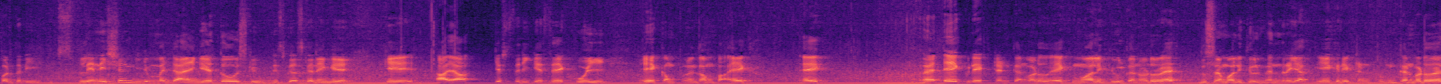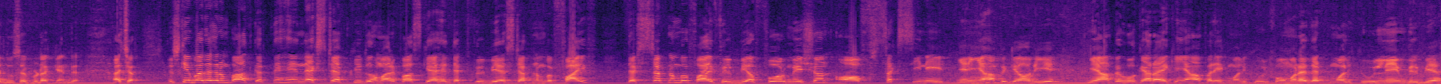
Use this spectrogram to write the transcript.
फर्दर एक्सप्लेनेशन की जब जाएँगे तो उसकी डिस्कस करेंगे कि आया किस तरीके से कोई एक कंपनी एक एक एक रिएक्टेंट कन्वर्ट हो एक मॉलिक्यूल कन्वर्ट हो रहा है, दूसरे मॉलिक्यूल में अंदर या एक रिएक्टेंट कन्वर्ट हो रहा है, दूसरे प्रोडक्ट के अंदर। अच्छा उसके बाद अगर हम बात करते हैं नेक्स्ट स्टेप की तो हमारे पास क्या है? That will be a step number five that step number five will be a formation of succinate यानी यहाँ पे क्या हो रही है? यहाँ पे हो क्या रहा है कि यहाँ पर एक मॉलिक्यूल फॉर्म हो रहा है। That molecule name will be a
